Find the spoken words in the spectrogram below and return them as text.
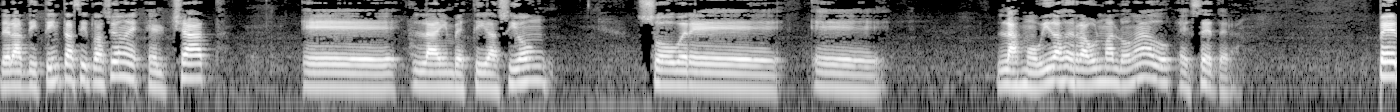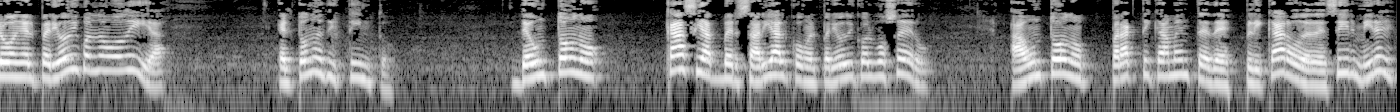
de las distintas situaciones, el chat, eh, la investigación sobre eh, las movidas de Raúl Maldonado, etcétera. Pero en el periódico El Nuevo Día, el tono es distinto. De un tono casi adversarial con el periódico El Vocero a un tono prácticamente de explicar o de decir, mire,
